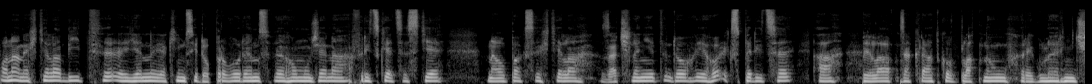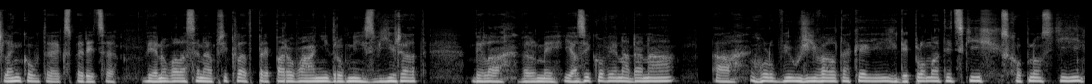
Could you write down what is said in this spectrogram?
Ona nechtěla být jen jakýmsi doprovodem svého muže na africké cestě, naopak se chtěla začlenit do jeho expedice a byla zakrátko platnou regulérní členkou té expedice. Věnovala se například preparování drobných zvířat, byla velmi jazykově nadaná a Holub využíval také jejich diplomatických schopností,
